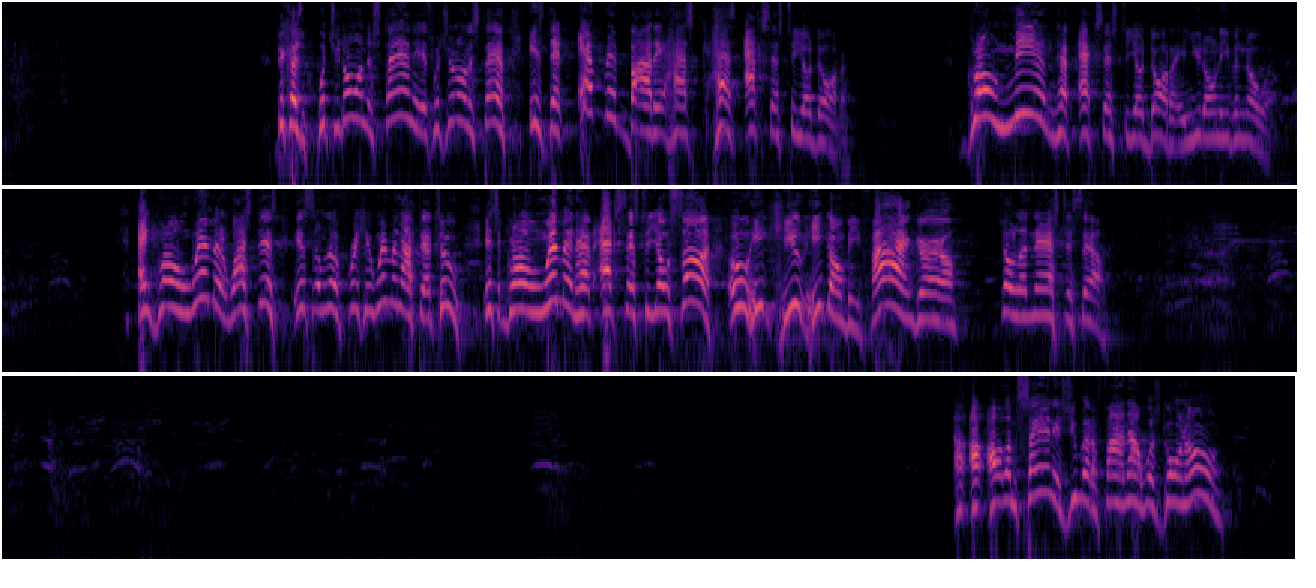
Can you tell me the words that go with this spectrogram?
Because what you don't understand is, what you don't understand is that everybody has, has access to your daughter. Grown men have access to your daughter and you don't even know it. And grown women, watch this. It's some little freaky women out there too. It's grown women have access to your son. Oh, he cute. He gonna be fine, girl. Your little nasty self. All I'm saying is you better find out what's going on.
